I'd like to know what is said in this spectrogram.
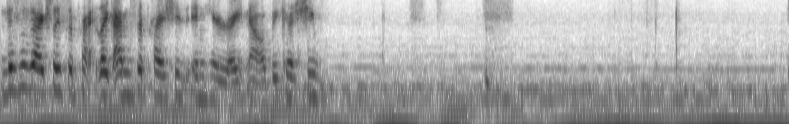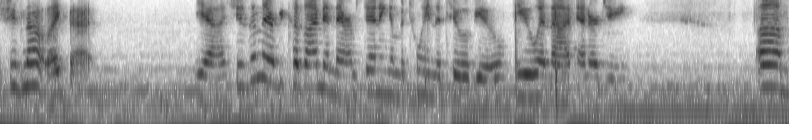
this is actually surprised. Like I'm surprised she's in here right now because she. She's not like that. Yeah, she's in there because I'm in there. I'm standing in between the two of you, you and that energy. Um,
